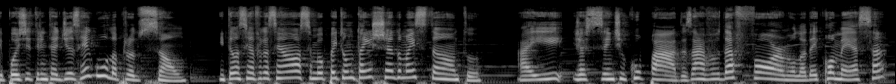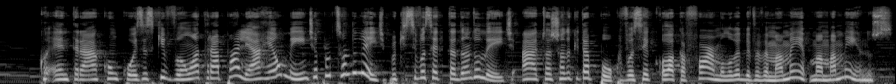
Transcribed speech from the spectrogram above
depois de 30 dias, regula a produção. Então, assim, eu fico assim, nossa, meu peito não tá enchendo mais tanto. Aí já se sentem culpadas. Ah, vou dar fórmula. Daí começa entrar com coisas que vão atrapalhar realmente a produção do leite. Porque se você tá dando leite, ah, tô achando que tá pouco, você coloca fórmula, o bebê vai mamar, menos.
